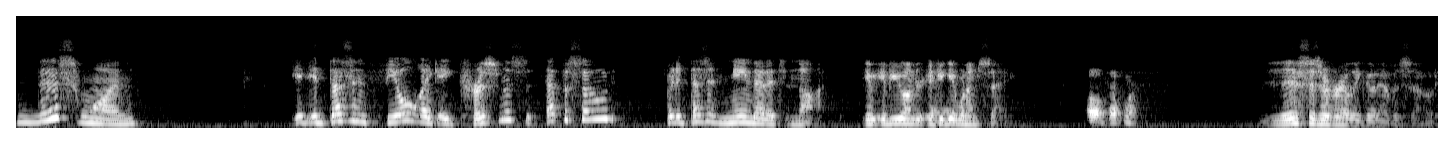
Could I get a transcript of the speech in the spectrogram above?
This one, it, it doesn't feel like a Christmas episode, but it doesn't mean that it's not. If, if you under, if you get what I'm saying Oh, definitely. this is a really good episode.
